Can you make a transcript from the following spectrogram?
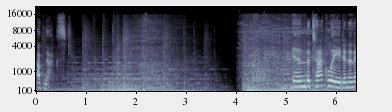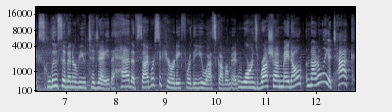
up next. In the tech lead, in an exclusive interview today, the head of cybersecurity for the U.S. government warns Russia may not only attack,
